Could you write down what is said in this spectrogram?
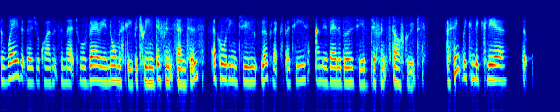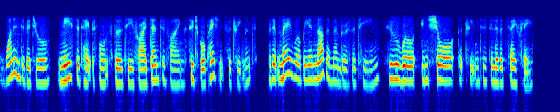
the way that those requirements are met will vary enormously between different centres according to local expertise and the availability of different staff groups. I think we can be clear that one individual needs to take responsibility for identifying suitable patients for treatment, but it may well be another member of the team who will ensure that treatment is delivered safely.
